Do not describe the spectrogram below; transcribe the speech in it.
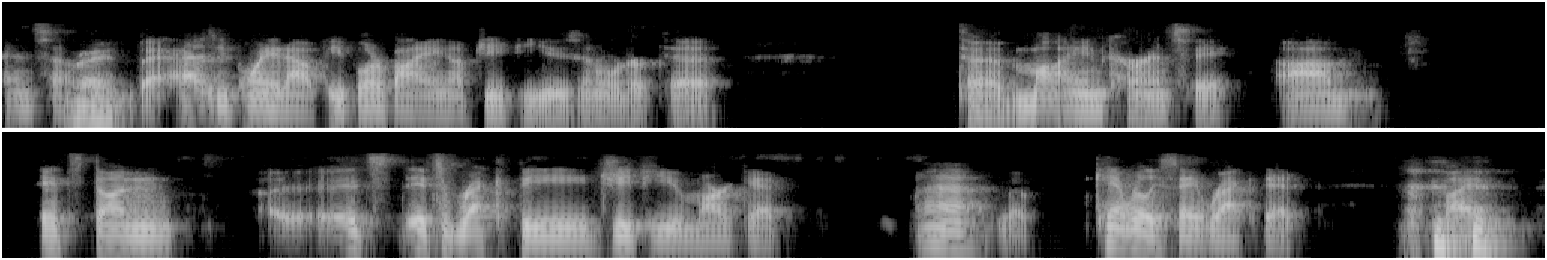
And so, right. as you pointed out, people are buying up GPUs in order to to mine currency. Um, it's done. It's it's wrecked the GPU market. Eh, can't really say wrecked it, but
